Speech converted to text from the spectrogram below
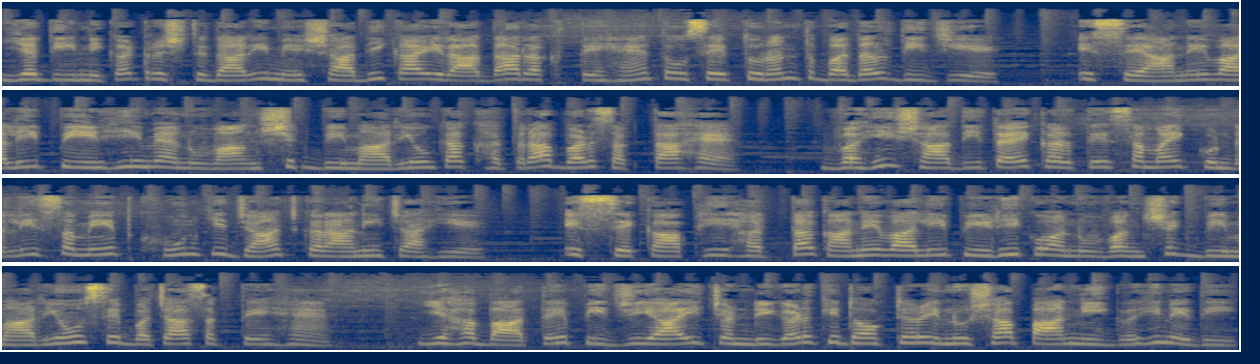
यदि निकट रिश्तेदारी में शादी का इरादा रखते हैं तो उसे तुरंत बदल दीजिए। इससे आने वाली पीढ़ी में अनुवांशिक बीमारियों का खतरा बढ़ सकता है। वहीं शादी तय करते समय कुंडली समेत खून की जाँच करानी चाहिए। इससे काफ़ी हद तक आने वाली पीढ़ी को अनुवंशिक बीमारियों से बचा सकते हैं। यह बातें पीजीआई चंडीगढ़ की डॉक्टर इनुषा पानीग्रही ने दी।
